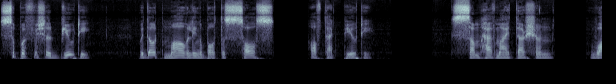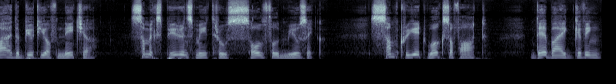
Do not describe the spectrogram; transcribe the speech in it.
superficial beauty without marveling about the source of that beauty. Some have my darshan via the beauty of nature, some experience me through soulful music, some create works of art, thereby giving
